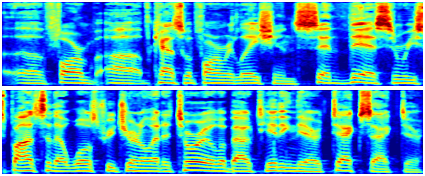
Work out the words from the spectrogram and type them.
uh, Foreign uh, of Council of Foreign Relations said this in response to that Wall Street Journal editorial about hitting their tech sector.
